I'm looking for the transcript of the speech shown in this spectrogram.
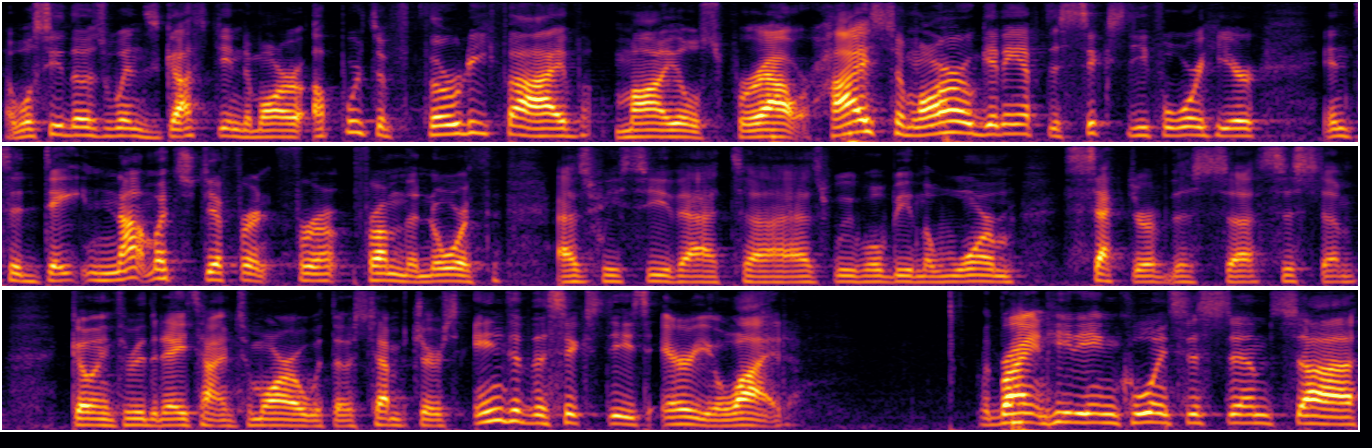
And we'll see those winds gusting tomorrow upwards of 35 miles per hour. Highs tomorrow getting up to 64 here into Dayton. Not much different from, from the north as we see that uh, as we will be in the warm sector of this uh, system going through the daytime tomorrow with those temperatures into the 60s area wide. The Bryant Heating and Cooling Systems uh,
